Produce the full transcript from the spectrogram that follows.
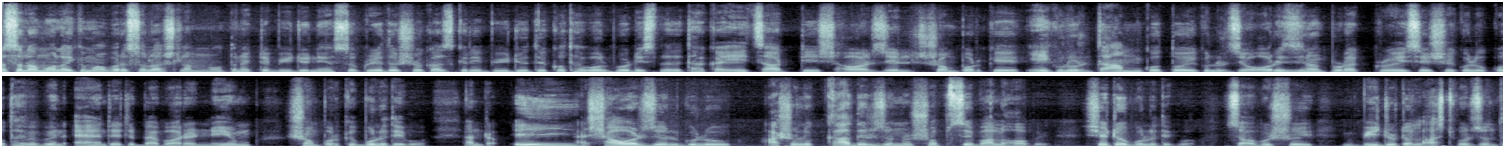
আসসালামু আলাইকুম আবার চলে আসলাম নতুন একটা ভিডিও নিয়ে। সো প্রিয় দর্শক, আজকের এই ভিডিওতে কথা বলব ডিসপ্লেতে থাকা এই চারটি শাওয়ার জেল সম্পর্কে। এইগুলোর দাম কত? এগুলোর যে অরিজিনাল প্রোডাক্ট রয়েছে, সেগুলো কোথায় পাবেন? অ্যান্ড এটার ব্যবহারের নিয়ম সম্পর্কে বলে দেব। অ্যান্ড এই শাওয়ার জেলগুলো আসলে কাদের জন্য সবচেয়ে ভালো হবে, সেটাও বলে দেব। সো অবশ্যই ভিডিওটা লাস্ট পর্যন্ত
